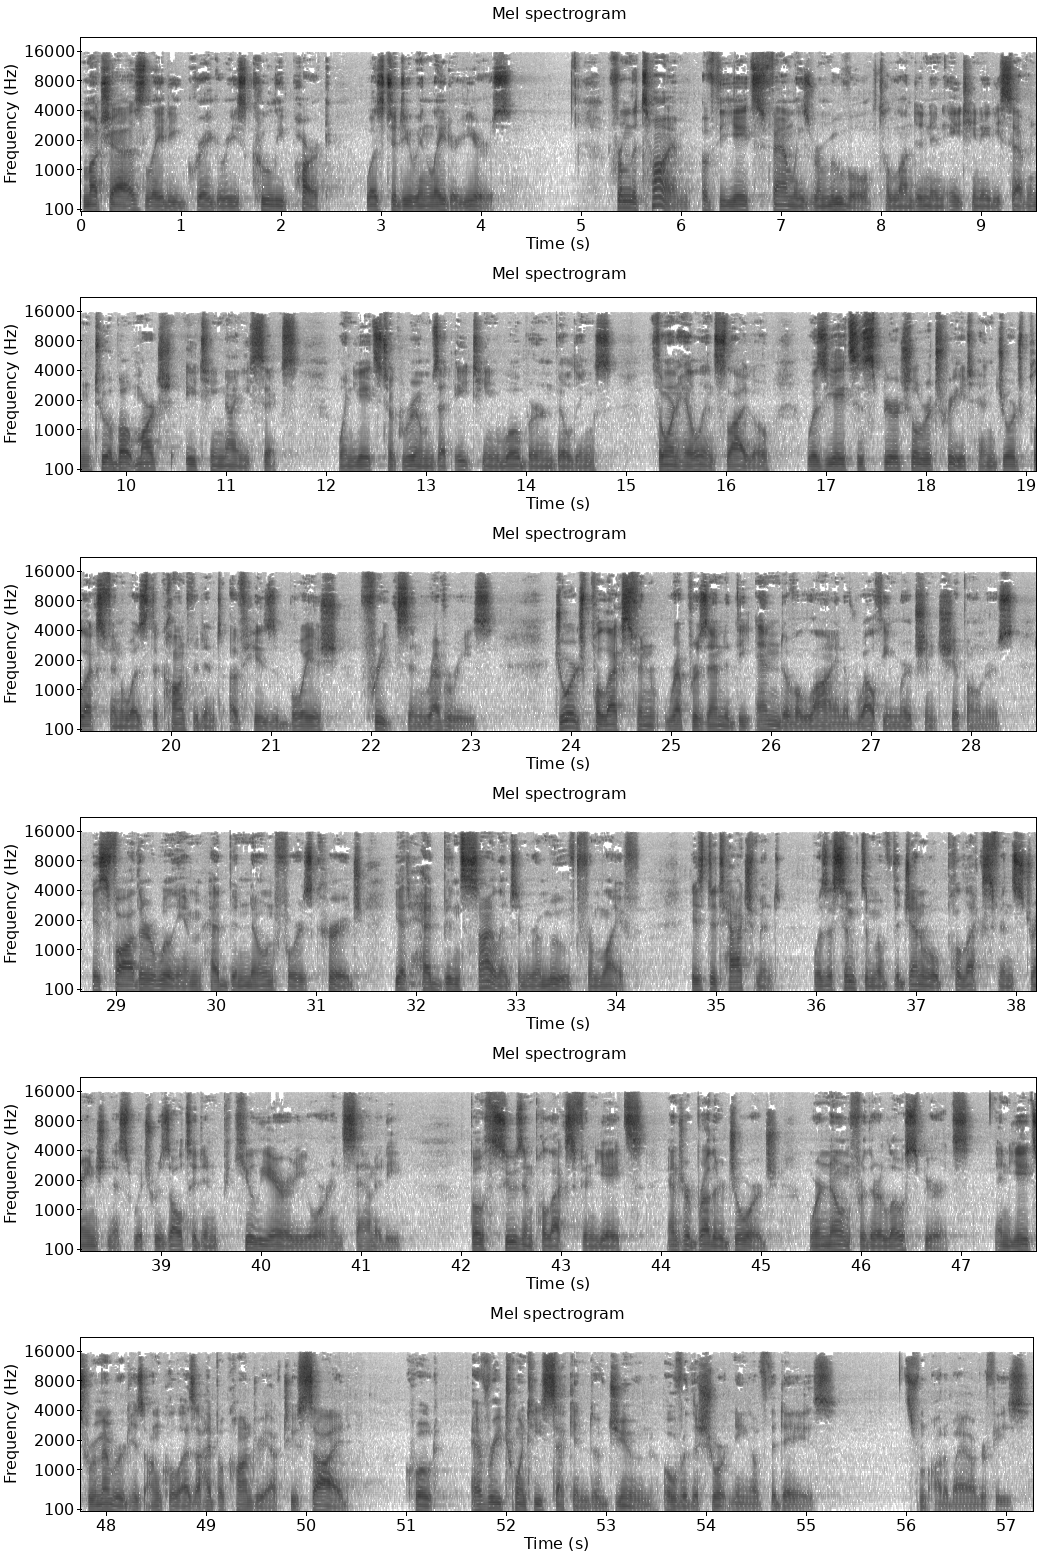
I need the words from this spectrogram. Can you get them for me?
much as Lady Gregory's Coole Park was to do in later years. From the time of the Yeats family's removal to London in 1887 to about March 1896, when Yeats took rooms at 18 Woburn Buildings, Thornhill in Sligo, was Yeats's spiritual retreat, and George Pollexfen was the confidant of his boyish freaks and reveries. George Pollexfen represented the end of a line of wealthy merchant ship owners. His father, William, had been known for his courage yet had been silent and removed from life. His detachment was a symptom of the general Pollexfen strangeness which resulted in peculiarity or insanity. Both Susan Pollexfen Yeats and her brother George were known for their low spirits, and Yeats remembered his uncle as a hypochondriac who sighed, quote, every 22nd of June over the shortening of the days. It's from autobiographies.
